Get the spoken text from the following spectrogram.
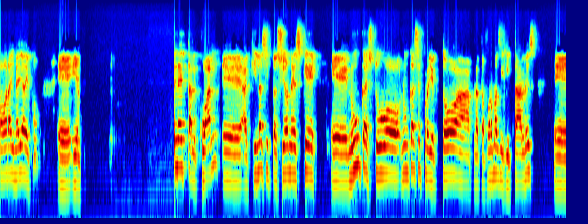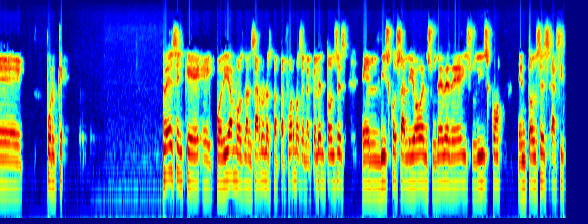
hora y media de eh, y el tal cual. Eh, aquí la situación es que eh, nunca estuvo, nunca se proyectó a plataformas digitales porque vez en que podíamos lanzarlo en plataformas, en aquel entonces el disco salió en su DVD y su disco, entonces así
